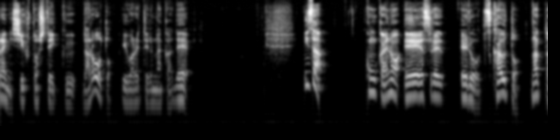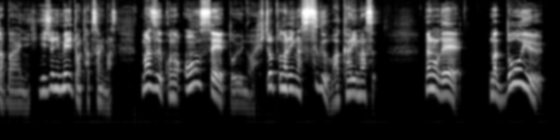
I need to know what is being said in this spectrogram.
れにシフトしていくだろうと言われている中で、いざ今回の ASL を使うとなった場合に非常にメリットがたくさんあります。まずこの音声というのは人となりがすぐわかります。なので、まあどういう、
